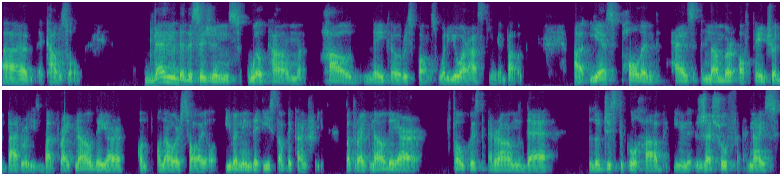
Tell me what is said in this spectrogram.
uh, Council. Then the decisions will come how NATO responds, what you are asking about. Uh, yes, Poland has a number of Patriot batteries, but right now they are on, on our soil, even in the east of the country. But right now they are focused around the logistical hub in Rzeszów, a nice,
